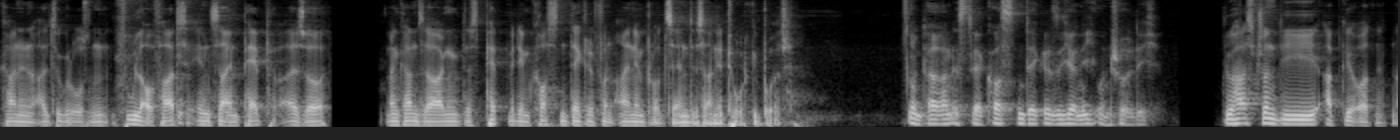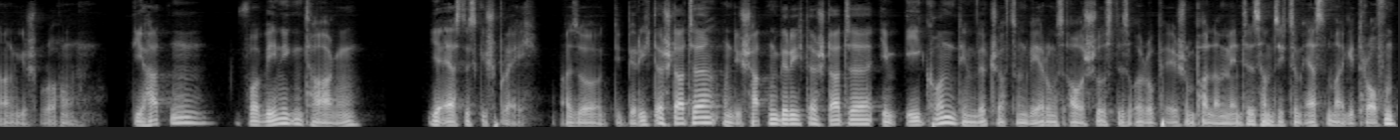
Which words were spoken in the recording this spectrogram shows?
keinen allzu großen Zulauf hat in sein PEP. Also man kann sagen, das PEP mit dem Kostendeckel von einem Prozent ist eine Totgeburt. Und daran ist der Kostendeckel sicher nicht unschuldig. Du hast schon die Abgeordneten angesprochen. Die hatten vor wenigen Tagen ihr erstes Gespräch. Also die Berichterstatter und die Schattenberichterstatter im ECON, dem Wirtschafts- und Währungsausschuss des Europäischen Parlaments, haben sich zum ersten Mal getroffen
